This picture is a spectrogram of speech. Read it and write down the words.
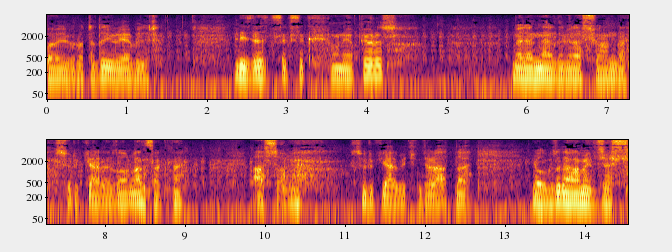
böyle bir rotada yürüyebilir. Biz de sık sık bunu yapıyoruz. Belenlerde biraz şu anda sürük yerde zorlansak da az sonra sürük yer bitince rahatla yolumuza devam edeceğiz.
